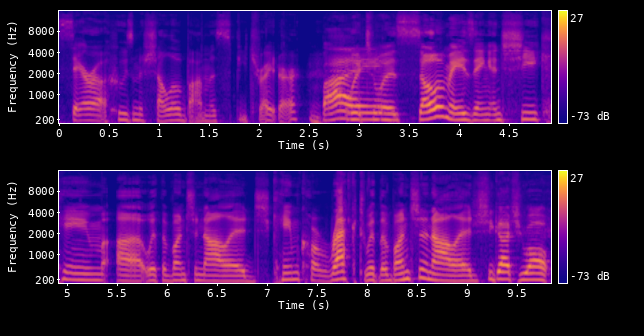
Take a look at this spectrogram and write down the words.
Sarah, who's Michelle Obama's speechwriter. Bye. Which was so amazing. And she came uh, with a bunch of knowledge, came correct with a bunch of knowledge. She got you all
